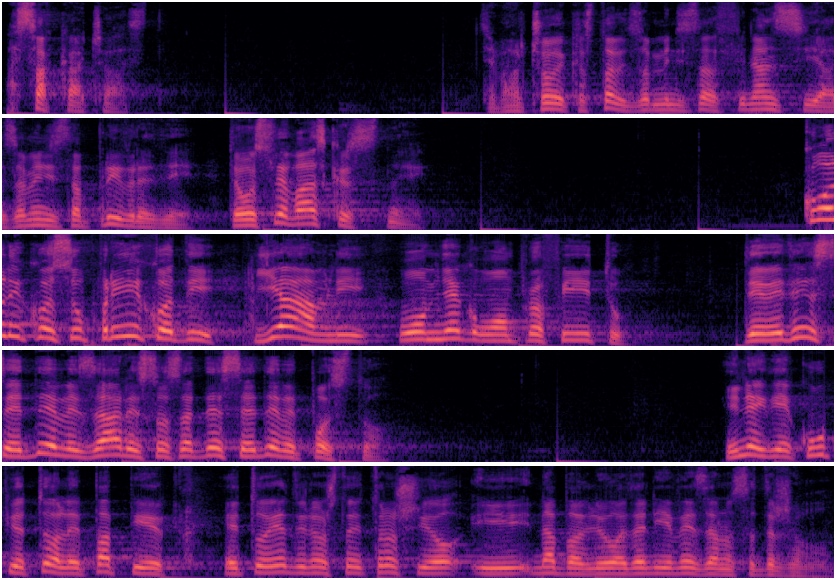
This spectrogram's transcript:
A svaka čast. Treba čovjeka staviti za ministar financija, za ministar privrede, da ovo sve vaskrsne. Koliko su prihodi javni u ovom njegovom profitu? 99,89%. I negdje je kupio tole papir, e, je to jedino što je trošio i nabavljio, da nije vezano sa državom.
